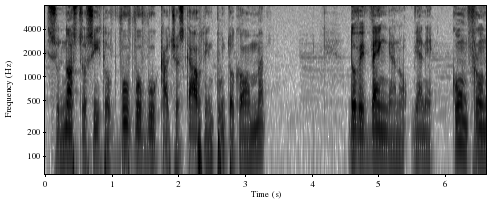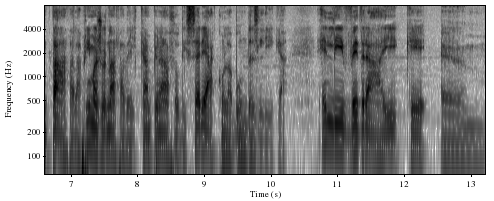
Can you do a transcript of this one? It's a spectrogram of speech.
sul nostro sito www.calcioscouting.com dove vengano, viene confrontata la prima giornata del campionato di Serie A con la Bundesliga e lì vedrai che ehm,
